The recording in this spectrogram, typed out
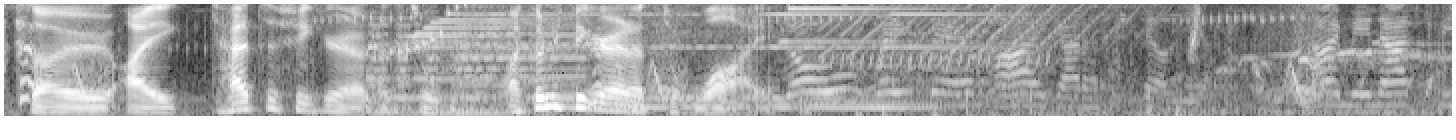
So I had to figure out as to I couldn't figure out as to why. I gotta tell you. I may not be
